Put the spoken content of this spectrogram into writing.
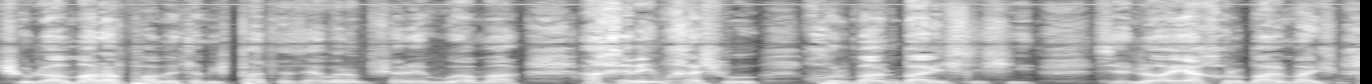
שהוא לא אמר אף פעם את המשפט הזה, אבל לא משנה, הוא אמר, אחרים חשבו, חורבן בית שלישי. זה לא היה חורבן בית שלישי.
